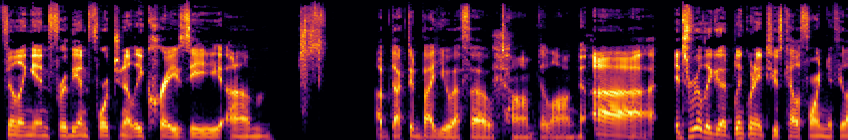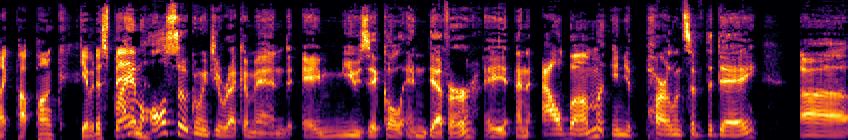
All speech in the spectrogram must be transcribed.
filling in for the unfortunately crazy. Um, abducted by UFO, Tom DeLonge. Uh, it's really good. Blink 182's California. If you like pop punk, give it a spin. I am also going to recommend a musical endeavor, a an album in your parlance of the day. Uh,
